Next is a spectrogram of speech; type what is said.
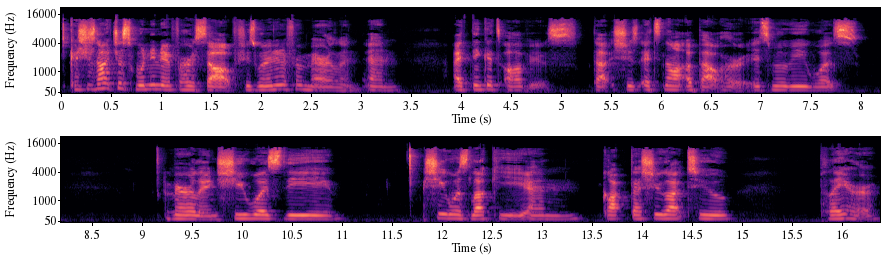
Because she's not just winning it for herself, she's winning it for Marilyn. And I think it's obvious that she's it's not about her. Its movie was Marilyn. She was the she was lucky and got that she got to play her.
